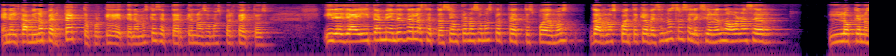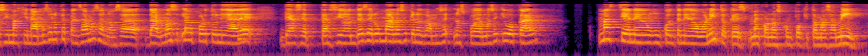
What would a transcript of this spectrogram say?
en el camino perfecto, porque tenemos que aceptar que no somos perfectos. Y desde ahí también, desde la aceptación que no somos perfectos, podemos darnos cuenta que a veces nuestras elecciones no van a ser lo que nos imaginamos o lo que pensamos o no. O sea, darnos la oportunidad de, de aceptación de ser humanos y que nos, vamos, nos podemos equivocar, más tiene un contenido bonito, que es me conozco un poquito más a mí.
